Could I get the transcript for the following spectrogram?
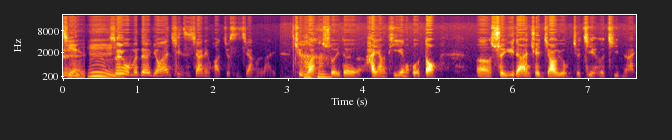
见，嗯，所以我们的永安亲子嘉年华就是这样来去玩所谓的海洋体验活动。呃，水域的安全教育我们就结合进来。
